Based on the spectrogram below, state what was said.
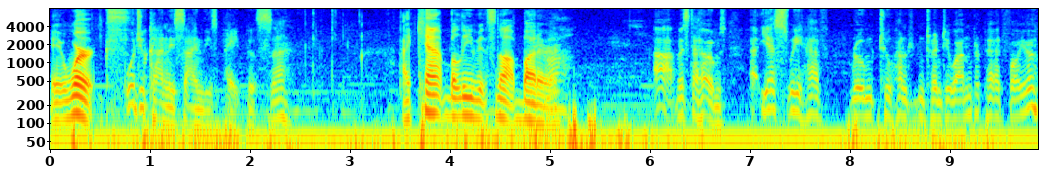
it works. Would you kindly sign these papers, sir? I can't believe it's not butter. Ah, Mr. Holmes. Uh, yes, we have room 221 prepared for you.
